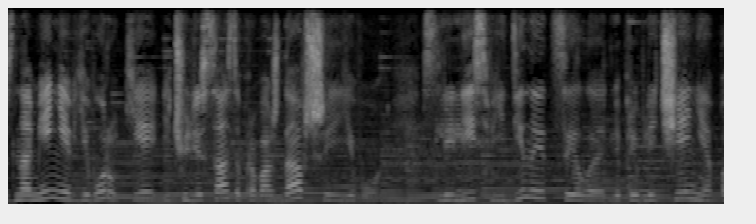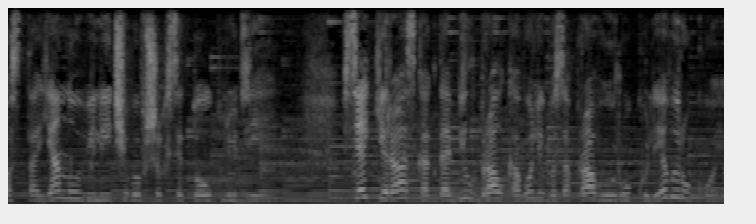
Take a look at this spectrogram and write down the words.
Знамения в его руке и чудеса, сопровождавшие его, слились в единое целое для привлечения постоянно увеличивавшихся толп людей. Всякий раз, когда Билл брал кого-либо за правую руку левой рукой,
